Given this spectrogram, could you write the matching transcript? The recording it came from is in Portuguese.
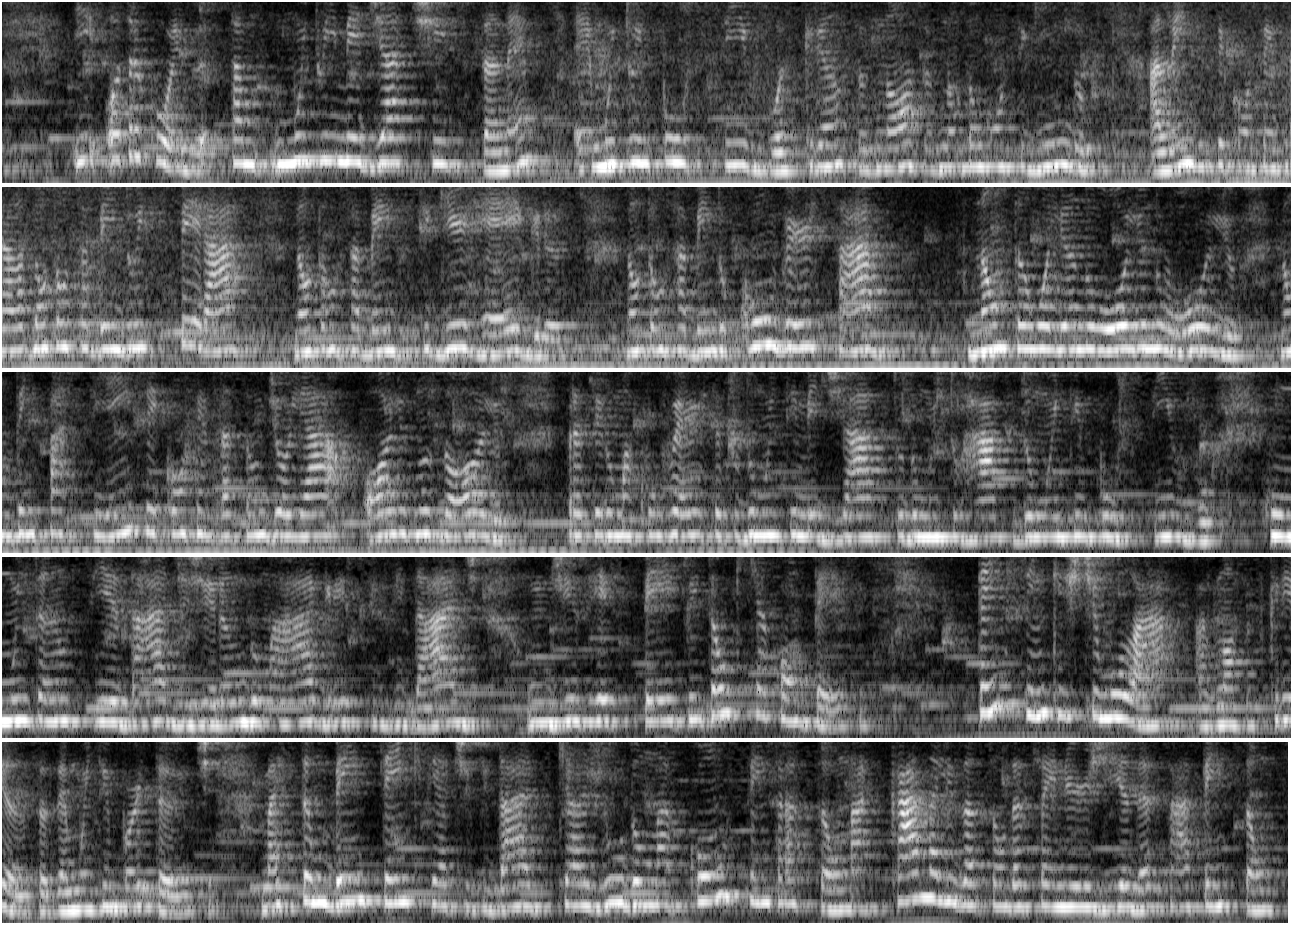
E outra coisa, tá muito imediatista, né? É muito impulsivo. As crianças nossas não estão conseguindo, além de se concentrar, elas não estão sabendo esperar, não estão sabendo seguir regras, não estão sabendo conversar não estão olhando olho no olho, não tem paciência e concentração de olhar olhos nos olhos para ter uma conversa, é tudo muito imediato, tudo muito rápido, muito impulsivo, com muita ansiedade, gerando uma agressividade, um desrespeito. Então o que, que acontece? Tem sim que estimular as nossas crianças, é muito importante, mas também tem que ter atividades que ajudam na concentração, na canalização dessa energia, dessa atenção.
